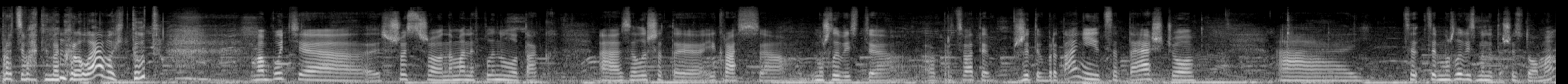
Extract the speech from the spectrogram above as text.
працювати на королеву, і тут, мабуть, е, щось, що на мене вплинуло так. Е, залишити якраз е, можливість е, працювати, жити в Британії, це те, що це це можливість змінити щось вдома,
